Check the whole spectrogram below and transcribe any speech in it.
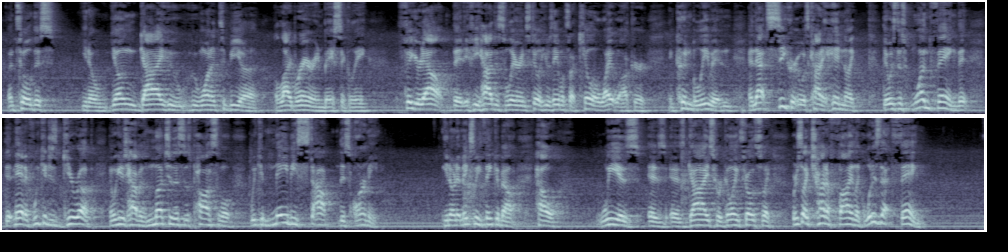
until this you know, young guy who, who wanted to be a, a librarian, basically, figured out that if he had this Valyrian steel, he was able to kill a White Walker and couldn't believe it. And, and that secret was kind of hidden. Like, there was this one thing that, that, man, if we could just gear up and we could just have as much of this as possible, we could maybe stop this army. You know, and it makes me think about how we as as as guys who are going through this, like we're just like trying to find like what is that thing?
